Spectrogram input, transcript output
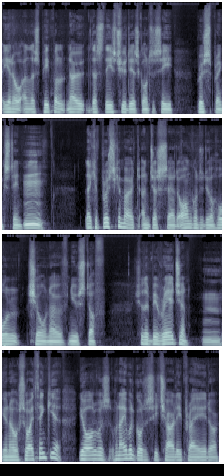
you know, and there's people now this these two days going to see Bruce Springsteen. Mm. Like if Bruce came out and just said, "Oh, I'm going to do a whole show now of new stuff," should it be raging? Mm. You know, so I think you you always when I would go to see Charley Pride or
